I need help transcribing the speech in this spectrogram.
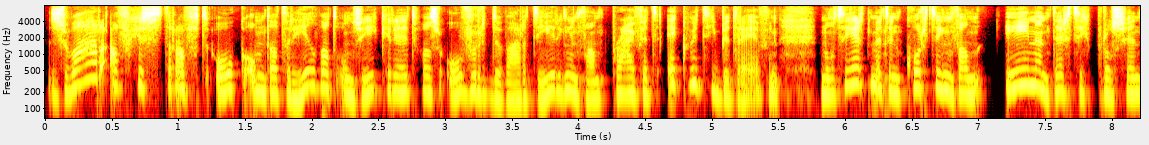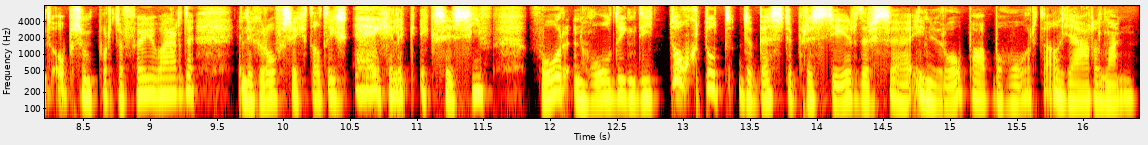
zwaar afgestraft ook omdat er heel wat onzekerheid was over de waarderingen van private equity bedrijven. Noteert met een korting van 31% op zijn portefeuillewaarde. En de Groof zegt dat is eigenlijk excessief voor een holding die toch tot de beste presteerders in Europa behoort al jarenlang.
